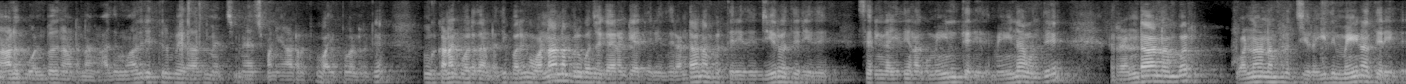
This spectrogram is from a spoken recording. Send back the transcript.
நாலுக்கு ஒன்பது நாட்டினாங்க. அது மாதிரி திரும்ப ஏதாவது மேட்ச் மேட்ச் பண்ணி ஆடுறதுக்கு வாய்ப்புகள் இருக்குது உங்கள் கணக்கு வருதான்றது. பாருங்கள் ஒன்றாம் நம்பர் கொஞ்சம் கேரண்டியாக தெரியுது. ரெண்டாம் நம்பர் தெரியுது ஜீரோ தெரியுது. சரிங்களா? இது எனக்கு மெயின் தெரியுது. மெயினாக வந்து ரெண்டாம் நம்பர் ஒன்றா நம்பர் ஜீரோ இது மெயினாக தெரியுது.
